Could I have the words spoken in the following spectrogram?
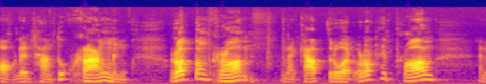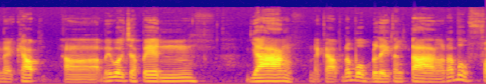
ออกเดินทางทุกครั้งหนึ่งรถต้องพร้อมนะครับตรวจรถให้พร้อม นะครับไม่ว่าจะเป็นยางนะครับระบบเบรกต่างๆ ระบบไฟ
